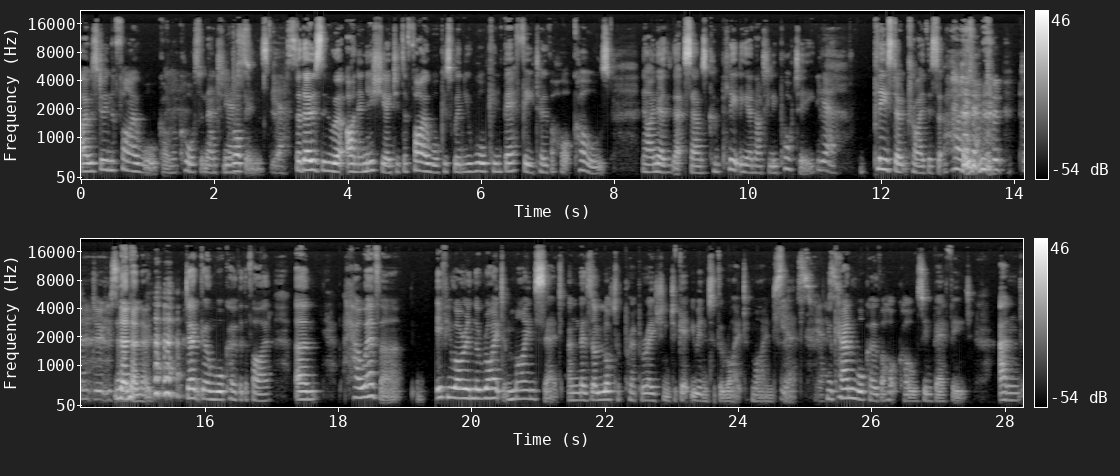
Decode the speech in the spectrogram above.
I was doing the fire walk on a course with Anthony Yes. Robbins. Yes. For those who are uninitiated, the fire walk is when you walk in bare feet over hot coals. Now I know that that sounds completely and utterly potty. yeah. Please don't try this at don't, home. don't do it yourself. no, no, no. don't go and walk over the fire. Um, however, if you are in the right mindset, and there's a lot of preparation to get you into the right mindset, yes. Yes. you can walk over hot coals in bare feet and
